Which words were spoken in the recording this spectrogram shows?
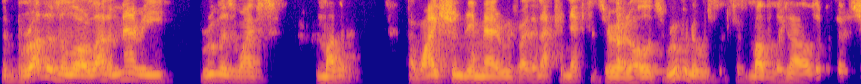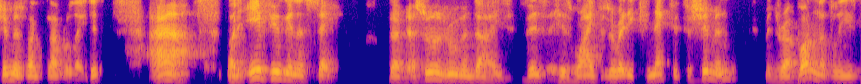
the brothers-in-law are allowed to marry Reuben's wife's mother. And why shouldn't they marry Reuben's wife? They're not connected to her at all. It's Reuben who it's his mother, like not is not, not related. Ah, but if you're going to say that as soon as Reuben dies, this, his wife is already connected to Shimon, Midrabban at least,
